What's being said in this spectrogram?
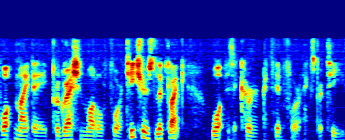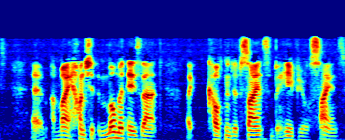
what might a progression model for teachers look like? What is it corrected for expertise? Um, and my hunch at the moment is that like cognitive science and behavioral science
